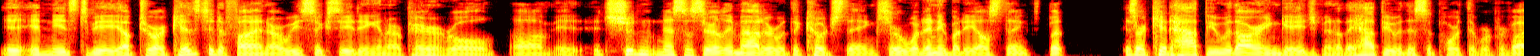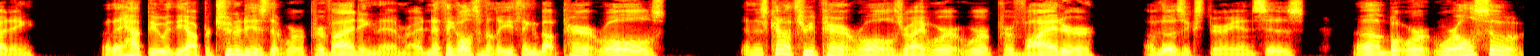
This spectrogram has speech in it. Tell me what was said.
it, it needs to be up to our kids to define: Are we succeeding in our parent role? Um, it, it shouldn't necessarily matter what the coach thinks or what anybody else thinks, but is our kid happy with our engagement? Are they happy with the support that we're providing? Are they happy with the opportunities that we're providing them? Right. And I think ultimately you think about parent roles and there's kind of three parent roles, right? We're, we're a provider of those experiences. Um, but we're, we're also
